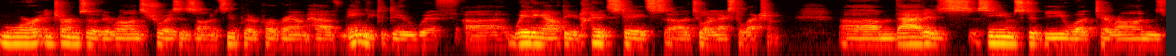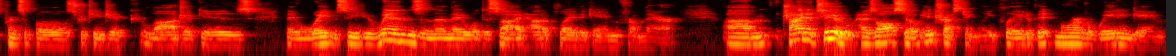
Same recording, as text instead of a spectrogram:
more in terms of Iran's choices on its nuclear program have mainly to do with uh, waiting out the United States uh, to our next election. Um, that is seems to be what Tehran's principal strategic logic is. They will wait and see who wins, and then they will decide how to play the game from there. Um, China, too, has also, interestingly, played a bit more of a waiting game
